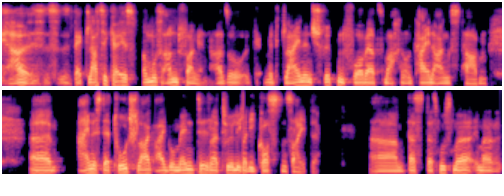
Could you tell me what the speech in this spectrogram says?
Ja, ist, der Klassiker ist, man muss anfangen. Also mit kleinen Schritten vorwärts machen und keine Angst haben. Ähm, eines der Totschlagargumente ist natürlich die Kostenseite. Ähm, das, das muss man immer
